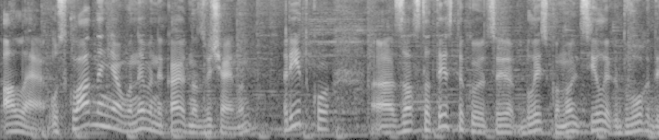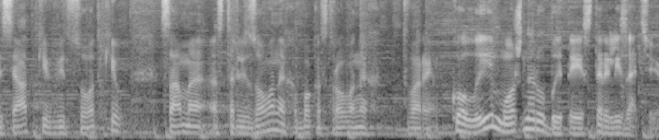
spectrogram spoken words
Але ускладнення вони виникають надзвичайно рідко. Е, За статистикою, це близько 0,2% саме стерилізованих або кастрованих тварин. Коли можна робити стерилізацію?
